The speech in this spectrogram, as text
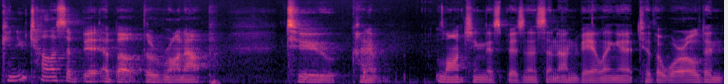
can you tell us a bit about the run up to kind of launching this business and unveiling it to the world and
